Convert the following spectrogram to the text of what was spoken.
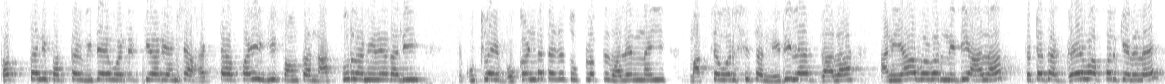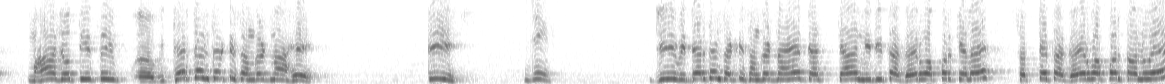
फक्त आणि फक्त विजय वडेट्टीवार यांच्या हट्टापायी ही संस्था नागपूरला नेण्यात आली. कुठलाही भूखंड त्याच्यात उपलब्ध झालेला नाही. मागच्या वर्षीचा निधी लॅब झाला आणि याबरोबर निधी आला तर त्याचा गैरवापर केलेला आहे. महाज्योतीची विद्यार्थ्यांसाठी संघटना आहे. ती जी. जी विद्यार्थ्यांसाठी संघटना आहे त्या त्या निधीचा गैरवापर केलाय सत्तेचा गैरवापर चालू आहे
